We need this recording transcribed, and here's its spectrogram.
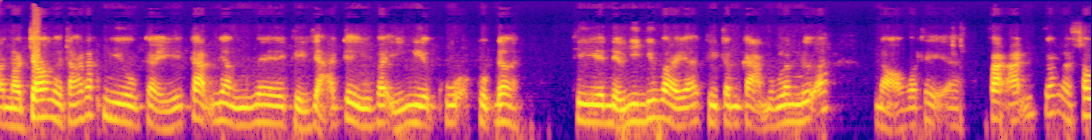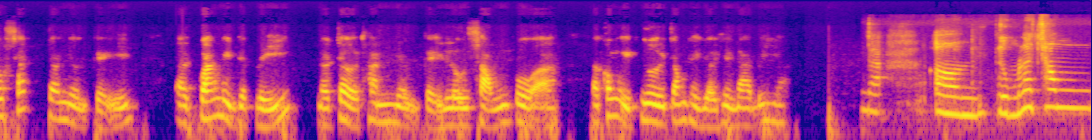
uh, nó cho người ta rất nhiều cái cảm nhận về cái giá trị và ý nghĩa của cuộc đời thì nếu nhìn như vậy thì trầm cảm một lần nữa nó có thể à, phản ánh rất là sâu sắc cho những cái à, quan điểm vật lý nó trở thành những cái lối sống của à, không ít người trong thế giới hiện đại bây giờ. Dạ, um, đúng là trong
